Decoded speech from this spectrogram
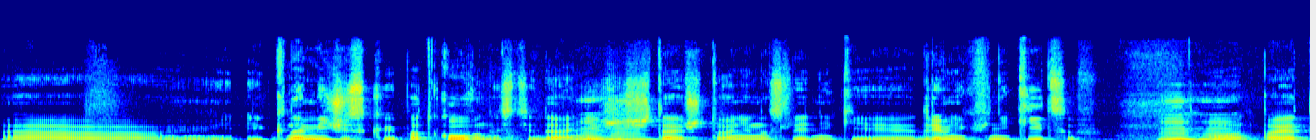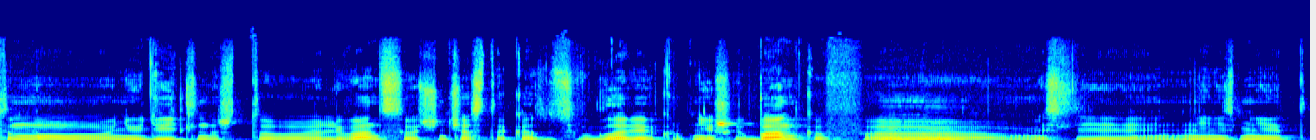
э, экономической подкованности, да, они же Мгм. считают, что они наследники древних финикийцев, Мгм. вот, поэтому неудивительно, что ливанцы очень часто оказываются в главе крупнейших банков, э, если не изменяет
